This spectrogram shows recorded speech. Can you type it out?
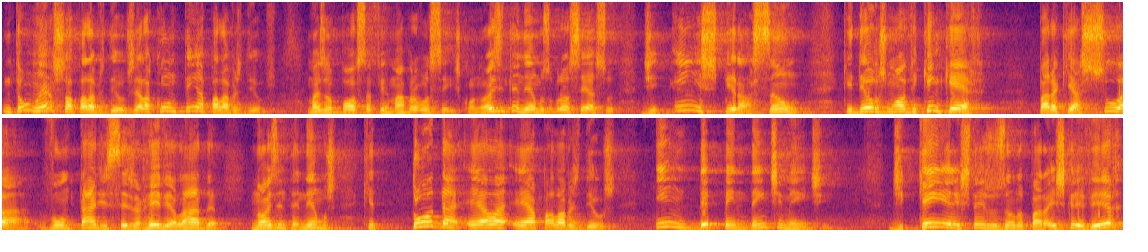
Então não é só a palavra de Deus, ela contém a palavra de Deus. Mas eu posso afirmar para vocês, quando nós entendemos o processo de inspiração, que Deus move quem quer para que a sua vontade seja revelada, nós entendemos que toda ela é a palavra de Deus, independentemente de quem ele esteja usando para escrever,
